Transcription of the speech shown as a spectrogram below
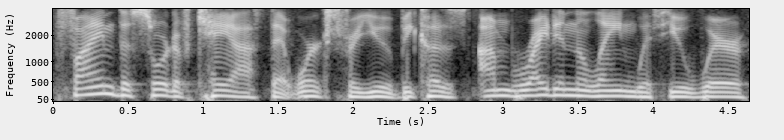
find the sort of chaos that works for you because I'm right in the lane with you where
